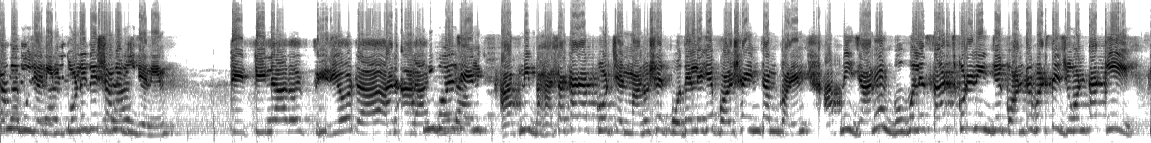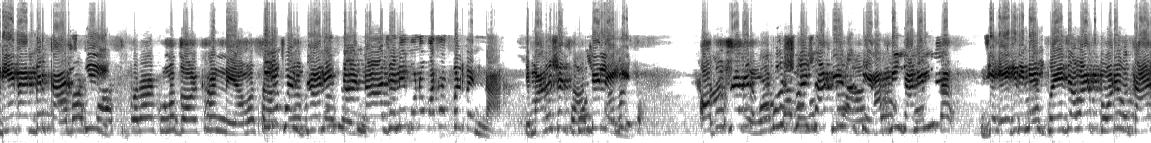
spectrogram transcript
সঙ্গে বুঝে নিন তলিদের সঙ্গে বুঝে নিন। ওই ভিডিওটা আর আপনি বলছেন আপনি ভাষা খারাপ করছেন মানুষের পদে লেগে পয়সা ইনকাম করেন। আপনি জানেন গুগলে সার্চ করে নিন যে কন্ট্রোভার্সি জোনটা কি ক্রিয়েটারদের কাজ কি। সার্চ করার কোনো দরকার নেই আমার সার্চ জানেন না না জেনে কোনো কথা বলবেন না যে মানুষের পদে লেগে। অবশ্যই অবশ্যই আপনি জানেন যে এগ্রিমেন্ট হয়ে যাওয়ার পরেও তার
